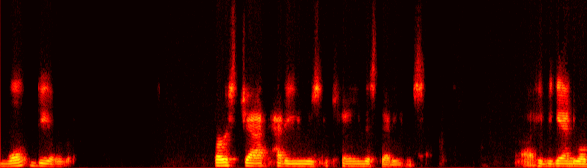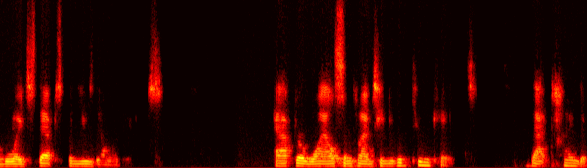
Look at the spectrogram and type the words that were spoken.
won't deal with. First, Jack had to use a cane to steady himself. Uh, he began to avoid steps and used elevators. After a while, sometimes he needed two canes, that kind of thing.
